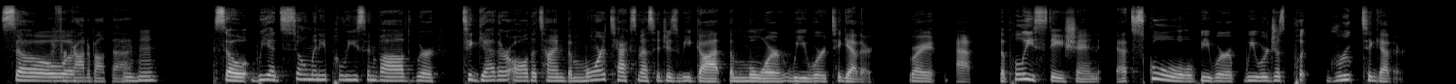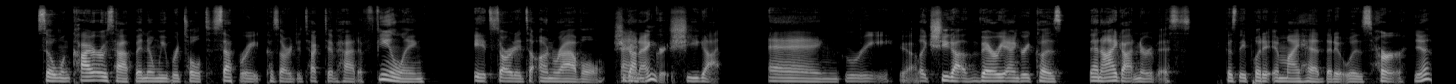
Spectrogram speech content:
So I forgot about that. Mhm. So we had so many police involved. We're together all the time. The more text messages we got, the more we were together Right. at the police station, at school. We were we were just put grouped together. So when Kairos happened and we were told to separate because our detective had a feeling, it started to unravel. She got angry. She got angry. Yeah. Like she got very angry because then I got nervous because they put it in my head that it was her. Yeah.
